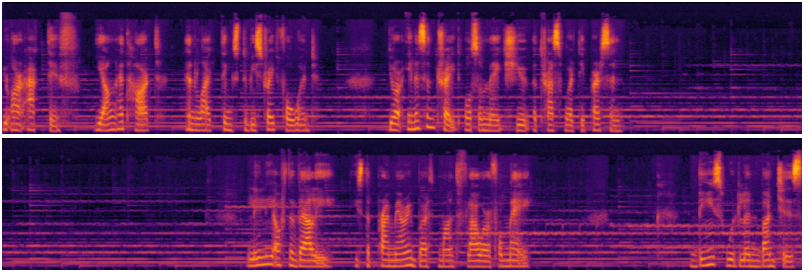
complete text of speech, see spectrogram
you are active, young at heart, and like things to be straightforward. Your innocent trait also makes you a trustworthy person. Lily of the Valley is the primary birth month flower for May. These woodland bunches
